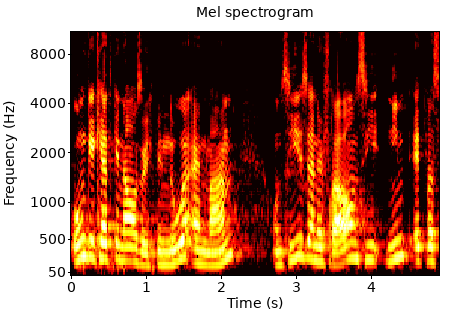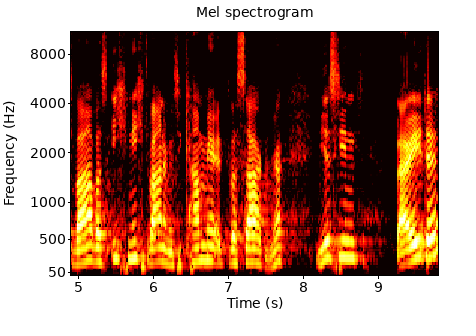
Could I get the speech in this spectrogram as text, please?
Umgekehrt genauso. Ich bin nur ein Mann und sie ist eine Frau und sie nimmt etwas wahr, was ich nicht wahrnehme. Sie kann mir etwas sagen. Ja? Wir sind Beide,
